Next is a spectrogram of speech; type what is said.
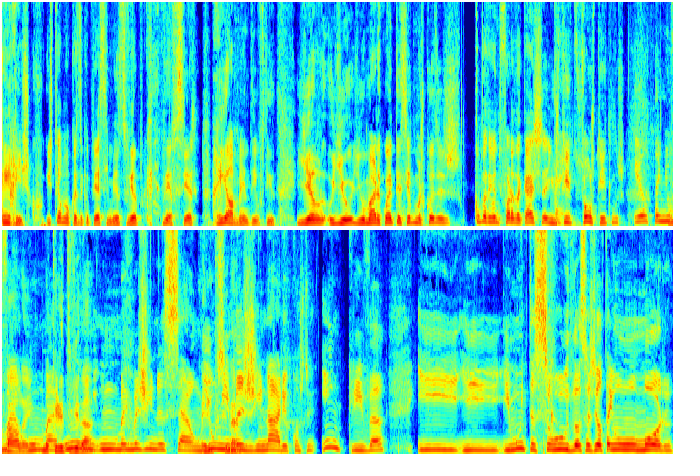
em risco. Isto é uma coisa que apetece imenso ver porque deve ser realmente divertido. E, ele, e, o, e o Mário Coelho tem sempre umas coisas completamente fora da caixa e os títulos, só os títulos ele tem uma, valem uma, uma criatividade. Um, uma imaginação é e um imaginário construído incrível e, e, e, muita saúde, ou seja, ele tem um humor,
